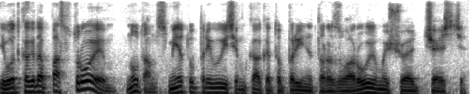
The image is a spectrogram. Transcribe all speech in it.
И вот когда построим, ну, там, смету превысим, как это принято, разворуем еще отчасти.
